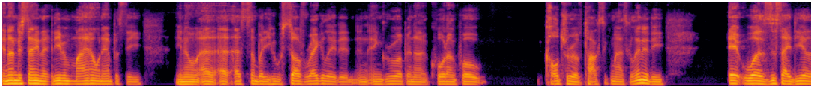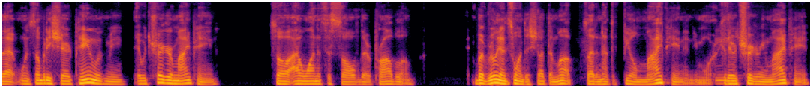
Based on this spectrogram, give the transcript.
and understanding that even my own empathy, you know, as, as somebody who self-regulated and, and grew up in a quote unquote culture of toxic masculinity, it was this idea that when somebody shared pain with me, it would trigger my pain. So I wanted to solve their problem but really I just wanted to shut them up so I didn't have to feel my pain anymore because mm. they were triggering my pain.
